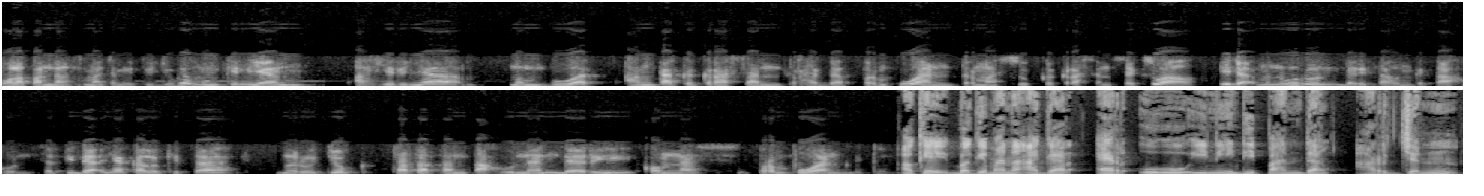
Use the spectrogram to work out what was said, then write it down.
pola pandang semacam itu juga mungkin yang akhirnya membuat angka kekerasan terhadap perempuan termasuk kekerasan seksual tidak menurun dari tahun ke tahun. Setidaknya kalau kita merujuk catatan tahunan dari Komnas Perempuan gitu. Oke, bagaimana agar RUU ini dipandang urgent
